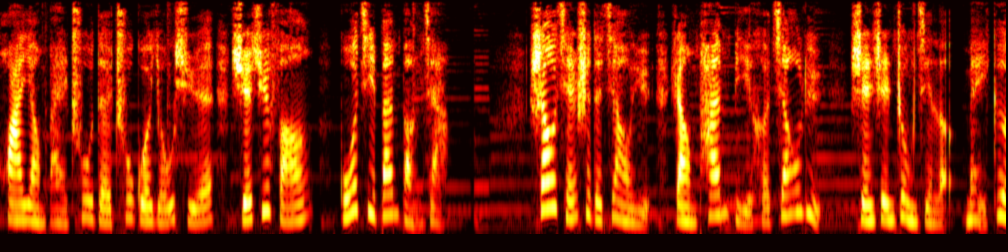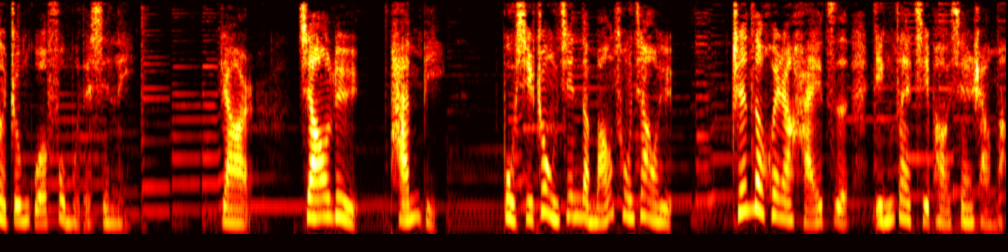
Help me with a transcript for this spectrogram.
花样百出的出国游学、学区房。国际班绑架，烧钱式的教育让攀比和焦虑深深种进了每个中国父母的心里。然而，焦虑、攀比、不惜重金的盲从教育，真的会让孩子赢在起跑线上吗？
